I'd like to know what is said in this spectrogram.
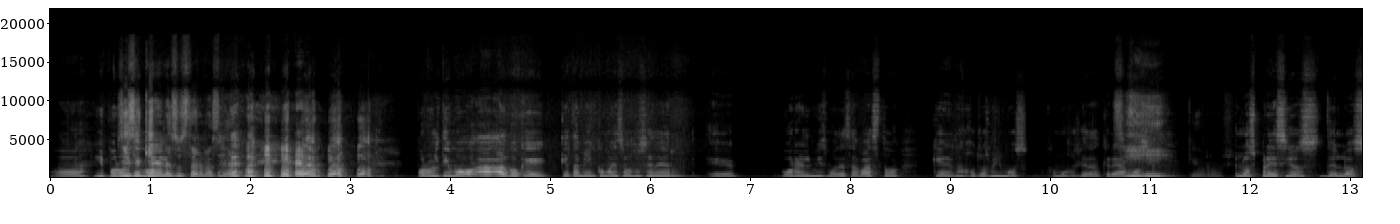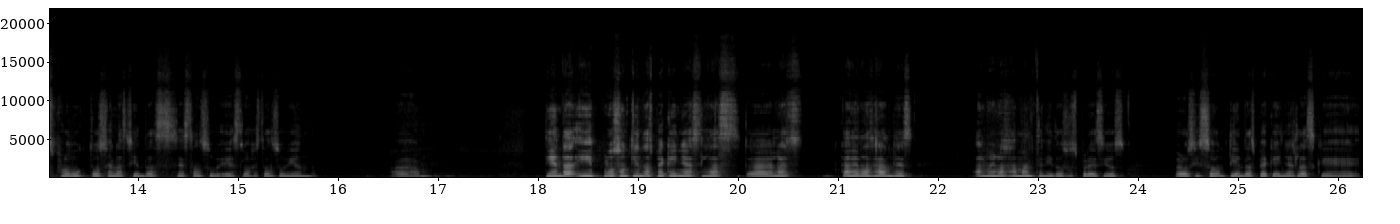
Ah, y por Si se último, quieren asustar más. por último algo que, que también comenzó a suceder eh, por el mismo desabasto que nosotros mismos como sociedad creamos. Sí, qué horror. los precios de los productos en las tiendas se están los están subiendo. Am, tienda y pero son tiendas pequeñas, las ah, las cadenas grandes al menos han mantenido sus precios, pero sí son tiendas pequeñas las que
